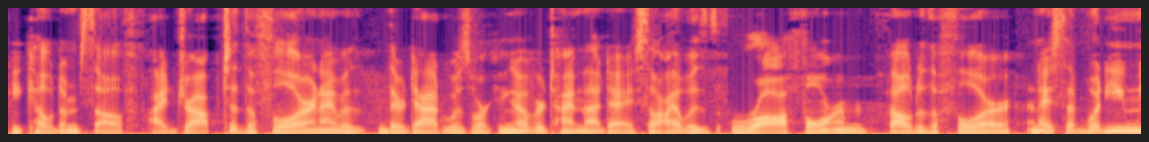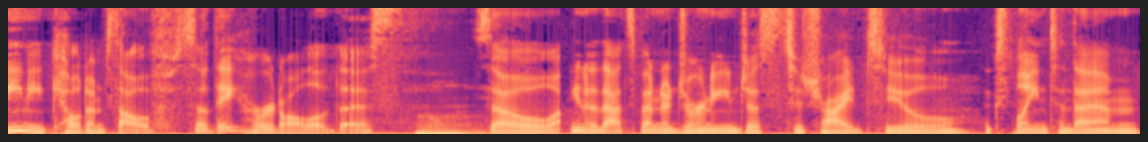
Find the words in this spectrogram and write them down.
He killed himself. I dropped to the floor, and I was their dad was working overtime that day, so I was raw form, fell to the floor, and I said, "What do you mean he killed himself?" So they heard all of this. Oh. So you know that's been a journey just to try to explain to them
